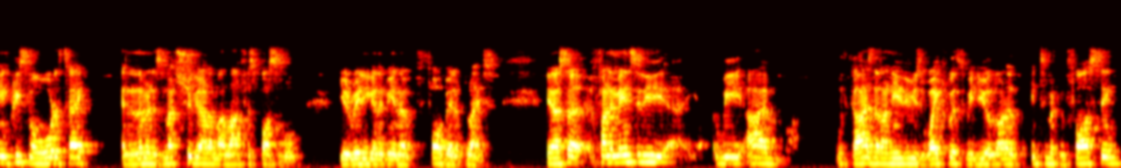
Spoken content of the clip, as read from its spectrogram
increase my water take, and limit as much sugar out of my life as possible, you're really going to be in a far better place. Yeah, so fundamentally, uh, we are with guys that I need to lose weight with. We do a lot of intermittent fasting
